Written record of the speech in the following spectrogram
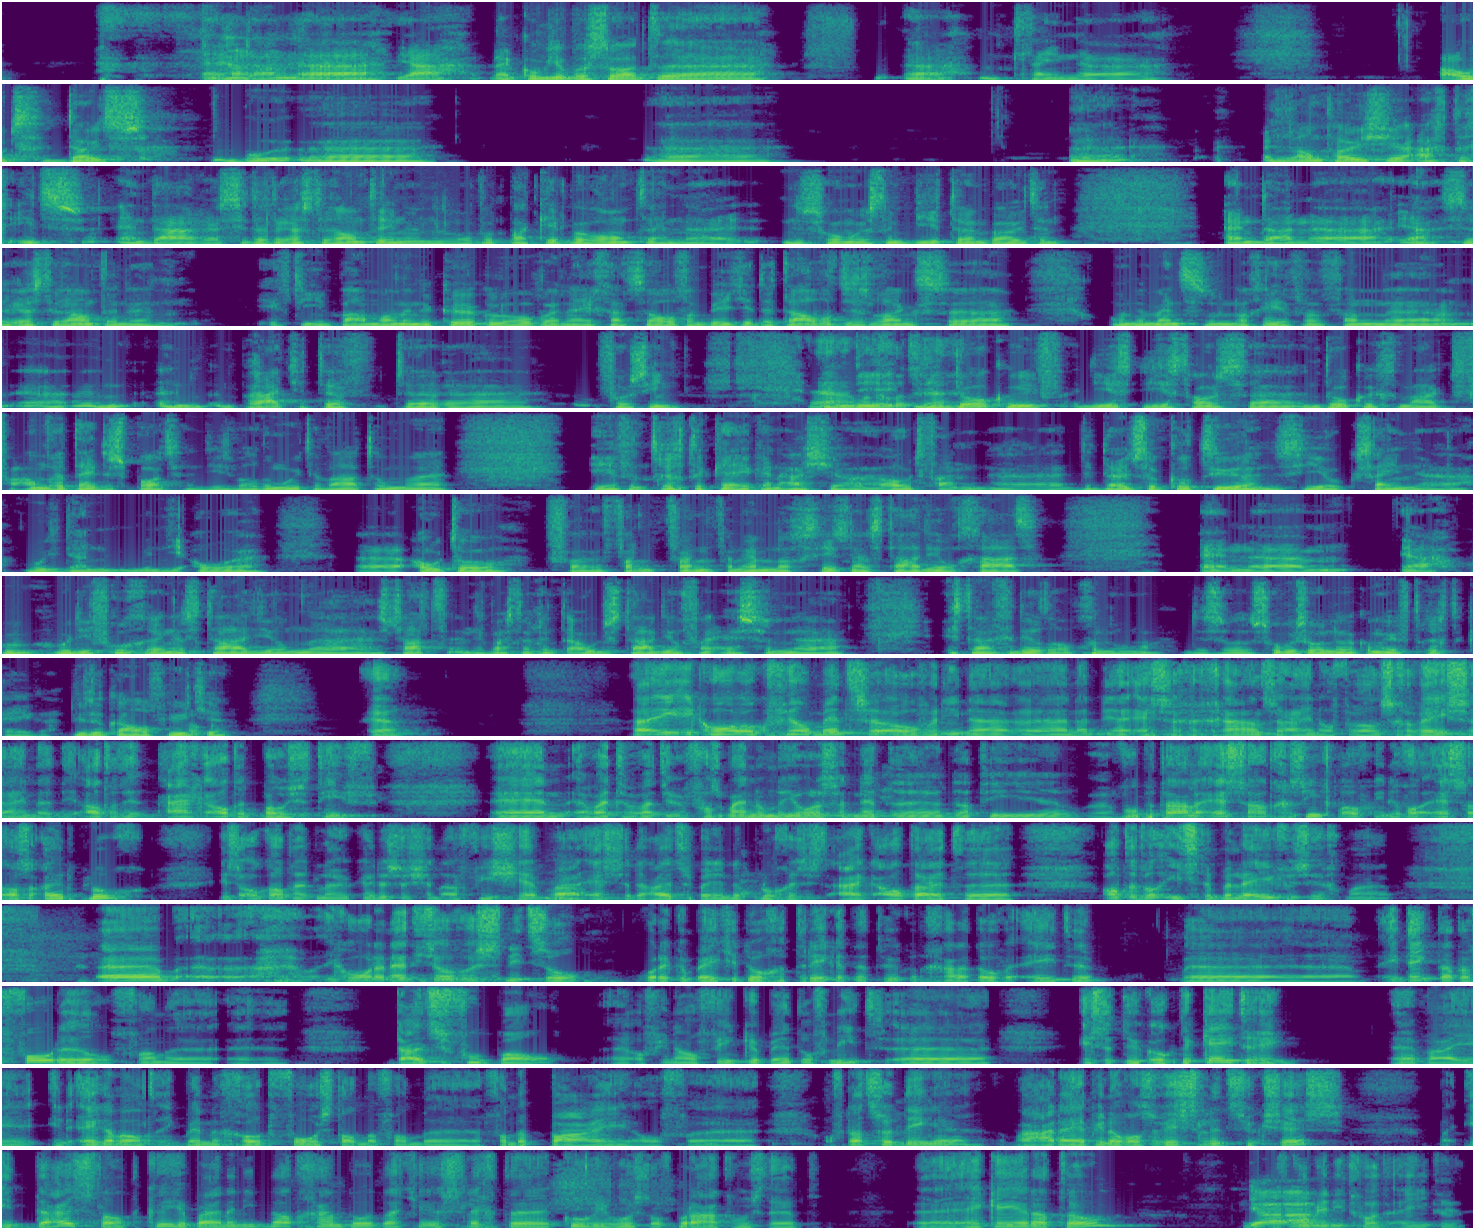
En ja. dan, ja, dan kom je op een soort een klein oud-Duits boer, een landhuisje-achtig iets. En daar zit het restaurant in en er lopen een paar kippen rond. En in de zomer is er een biertuin buiten. En dan ja, is een restaurant en dan heeft hij een paar man in de keuken lopen. En hij gaat zelf een beetje de tafeltjes langs om de mensen nog even van een, een, praatje te, te voorzien. Ja, en die, goed, die docu, die is, die is trouwens uh, een docu gemaakt voor andere tijden sport. En die is wel de moeite waard om uh, even terug te kijken. En als je houdt van uh, de Duitse cultuur, dan zie je ook zijn, hoe die dan in die oude auto van, van, van, van hem nog steeds naar het stadion gaat. En um, ja, hoe, hoe die vroeger in het stadion uh, zat. En er was nog in het oude stadion van Essen, uh, is daar een gedeelte opgenomen. Dus uh, sowieso leuk om even terug te kijken. Duurt ook een half uurtje. Ja, nou, ik, ik, hoor ook veel mensen over die naar, uh, naar, naar, Essen gegaan zijn, of wel eens geweest zijn, dat die altijd, eigenlijk altijd positief. En wat, wat, volgens mij noemde Joris het net uh, dat hij uh, Essen had gezien, geloof ik. In ieder geval Essen als uitploeg. Is ook altijd leuk. Hè? Dus als je een affiche hebt waar Essen de uitspelende ploeg is, is het eigenlijk altijd, altijd wel iets te beleven, zeg maar. Ehm, ik hoorde net iets over een schnitzel. Word ik een beetje door getriggerd natuurlijk, dan gaat het over eten. ik denk dat een voordeel van Duits voetbal eh, of je nou vinker bent of niet, eh, is natuurlijk ook de catering. Hè, waar je in Engeland, ik ben een groot voorstander van de, van de pie of, eh, of dat soort dingen. Maar daar heb je nog wel eens wisselend succes. Maar in Duitsland kun je bijna niet nat gaan doordat je een slechte currywoest of braadwoest hebt. herken je dat, Toon? Ja. Of kom je niet voor het eten?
